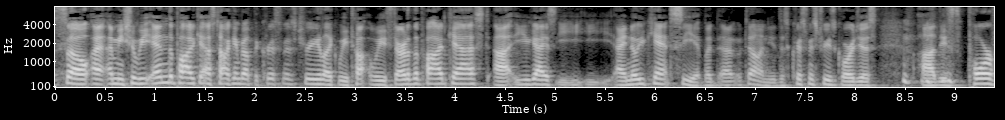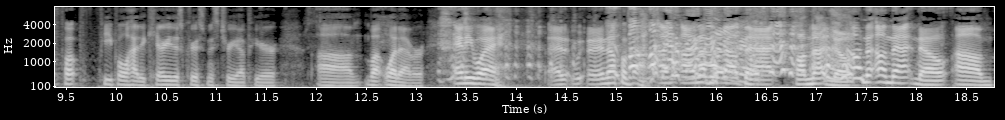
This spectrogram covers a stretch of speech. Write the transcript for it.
so, I, I mean, should we end the podcast talking about the Christmas tree like we ta- we started the podcast? Uh, you guys, y- y- I know you can't see it, but I'm telling you, this Christmas tree is gorgeous. Uh, these poor fu- people had to carry this Christmas tree up here. Um, but whatever. Anyway, enough about enough about that. on that note, on, on that note, um,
